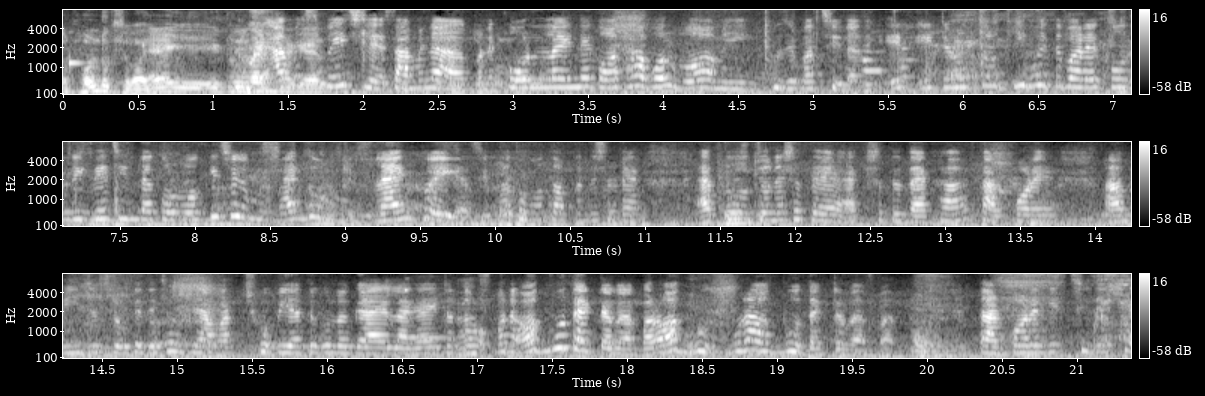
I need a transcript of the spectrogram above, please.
দেখেন এই একটু আমি স্পিচলেস আমি না মানে কোন লাইনে কথা বলব আমি খুঁজে পাচ্ছি না। এটার উত্তর কি হইতে পারে কোন দিক দিয়ে চিন্তা করব কিছু একদম ব্ল্যাঙ্ক হয়ে গেছি। প্রথমত আপনাদের সাথে এত জনের সাথে একসাথে দেখা তারপরে আমি জাস্ট ওকে দেখলাম যে আমার ছবি এতগুলো গায়ে লাগা এটা তো মানে অদ্ভুত একটা ব্যাপার অদ্ভুত পুরো অদ্ভুত একটা ব্যাপার। তারপরে দেখছি যে সে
